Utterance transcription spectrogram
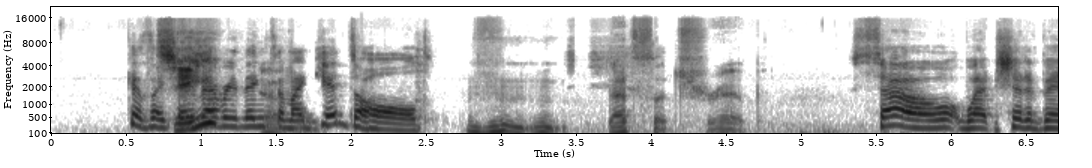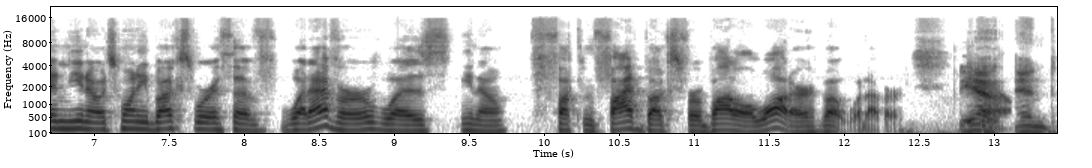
because I gave See? everything to my kid to hold. That's a trip. So what should have been you know twenty bucks worth of whatever was you know fucking five bucks for a bottle of water, but whatever. Yeah, and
